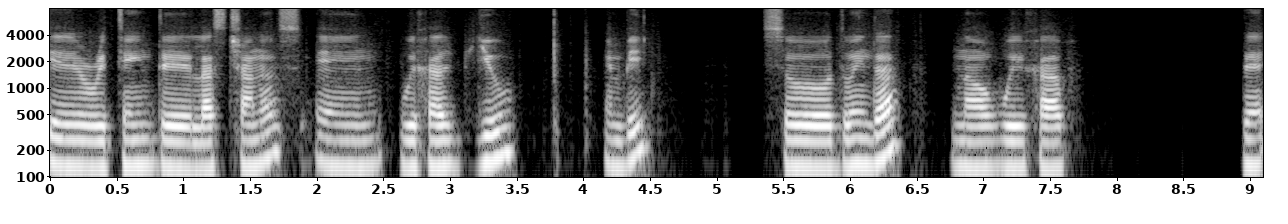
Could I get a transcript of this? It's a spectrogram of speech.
uh, retained the last channels and we have U and v. So doing that, now we have the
